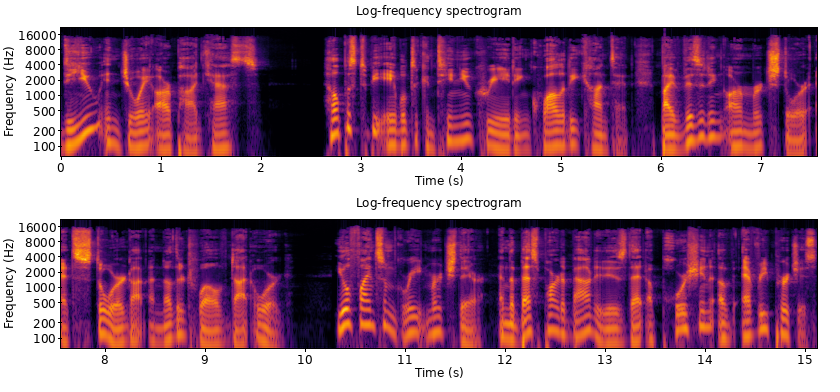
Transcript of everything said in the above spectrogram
Do you enjoy our podcasts? Help us to be able to continue creating quality content by visiting our merch store at store.another12.org. You'll find some great merch there, and the best part about it is that a portion of every purchase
